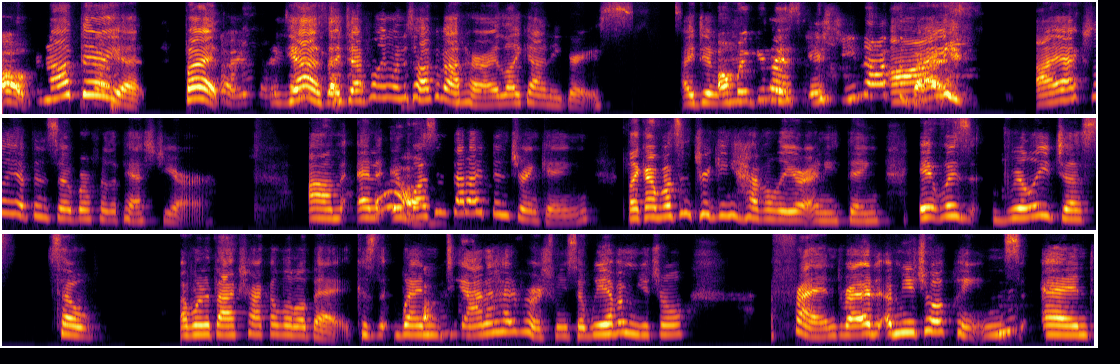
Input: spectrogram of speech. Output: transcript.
Oh, We're not there Sorry. yet. But sorry, sorry, yes. I definitely want to talk about her. I like Annie Grace. I do. Oh my goodness, is she not the I best? I actually have been sober for the past year. Um, and it wasn't that I've been drinking, like I wasn't drinking heavily or anything. It was really just so I want to backtrack a little bit because when Okay. Deanna had approached me, so we have a mutual friend, right? A mutual acquaintance, and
